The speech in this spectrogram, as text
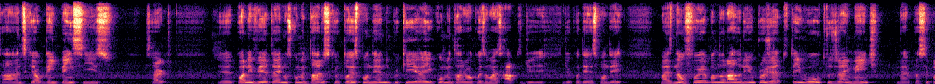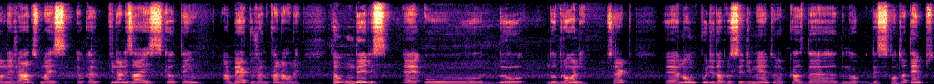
tá? Antes que alguém pense isso, certo? É, podem ver até nos comentários que eu estou respondendo, porque aí o comentário é uma coisa mais rápida de, de eu poder responder. Mas não foi abandonado nenhum projeto. Tenho outros já em mente né, para ser planejados, mas eu quero finalizar esses que eu tenho aberto já no canal. Né? Então um deles é o do, do drone, certo? É, eu não pude dar procedimento né, por causa da, do meu, desses contratempos,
